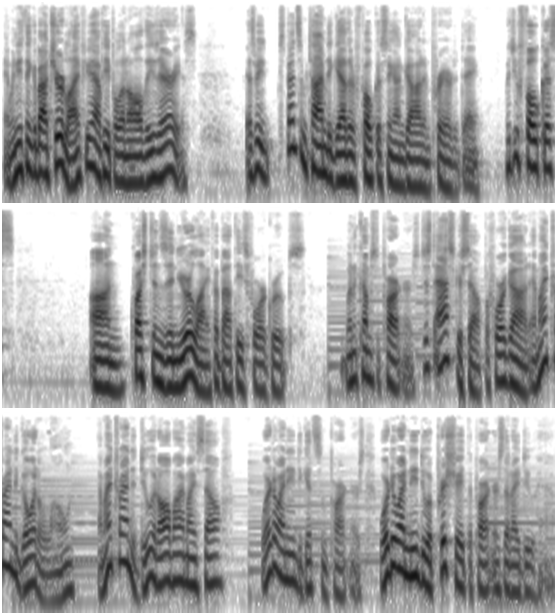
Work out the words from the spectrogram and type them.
And when you think about your life, you have people in all these areas. As we spend some time together focusing on God in prayer today, would you focus on questions in your life about these four groups? When it comes to partners, just ask yourself before God, am I trying to go it alone? Am I trying to do it all by myself? Where do I need to get some partners? Where do I need to appreciate the partners that I do have?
